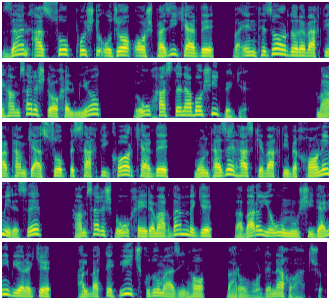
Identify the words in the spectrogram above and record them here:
زن از صبح پشت اجاق آشپزی کرده و انتظار داره وقتی همسرش داخل میاد به او خسته نباشید بگه. مرد هم که از صبح به سختی کار کرده منتظر هست که وقتی به خانه می‌رسه همسرش به او خیر مقدم بگه و برای او نوشیدنی بیاره که البته هیچ کدوم از اینها برآورده نخواهد شد.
